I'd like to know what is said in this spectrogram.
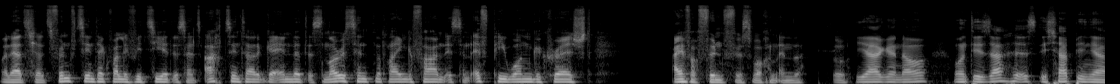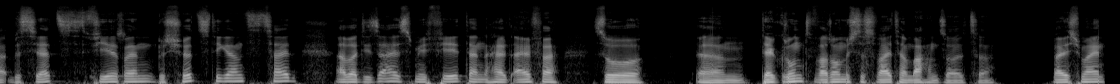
weil er hat sich als 15. qualifiziert, ist als 18. geendet, ist Norris hinten reingefahren, ist in FP1 gecrashed. Einfach 5 fürs Wochenende. So. Ja, genau. Und die Sache ist, ich habe ihn ja bis jetzt vier Rennen beschützt die ganze Zeit, aber die Sache ist, mir fehlt dann halt einfach so ähm, der Grund, warum ich das weitermachen sollte. Weil ich meine,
